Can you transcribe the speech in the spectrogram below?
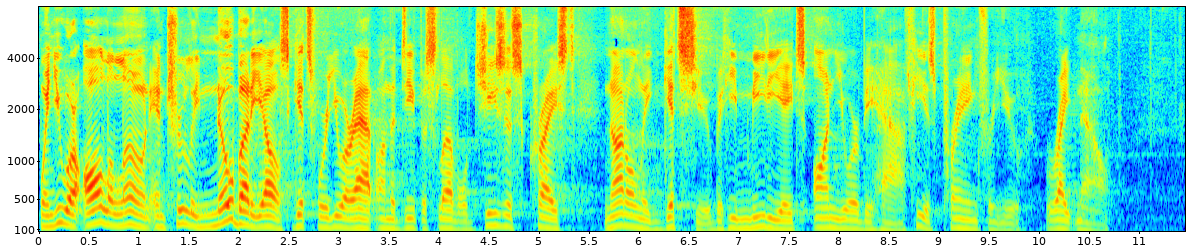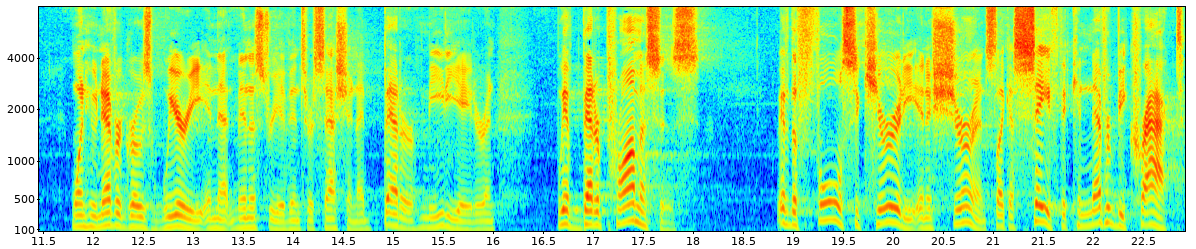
When you are all alone and truly nobody else gets where you are at on the deepest level, Jesus Christ not only gets you, but he mediates on your behalf. He is praying for you right now. One who never grows weary in that ministry of intercession, a better mediator. And we have better promises. We have the full security and assurance, like a safe that can never be cracked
